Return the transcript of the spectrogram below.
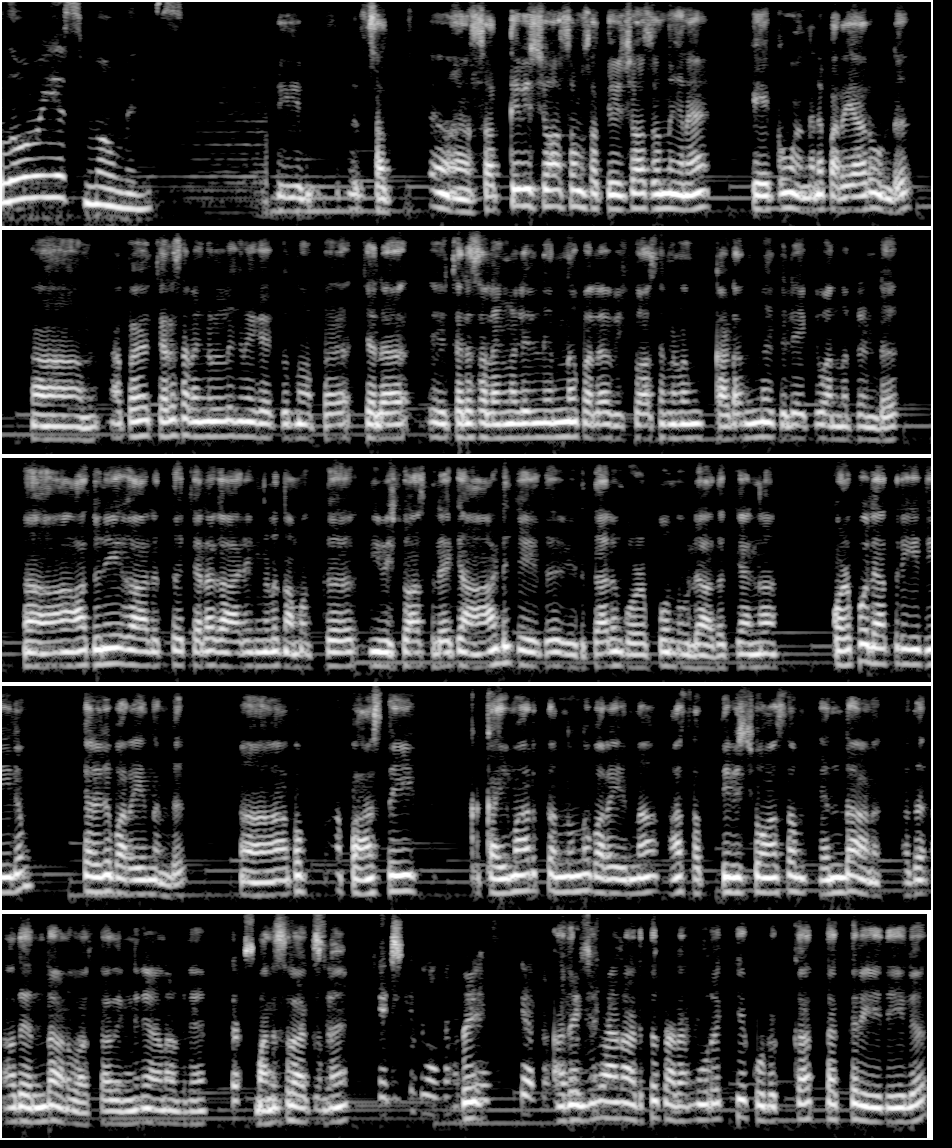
glorious moments. ഈ സത്യവിശ്വാസം സത്യവിശ്വാസം എന്നിങ്ങനെ കേൾക്കും അങ്ങനെ പറയാറുണ്ട്. അപ്പൊ ചില സ്ഥലങ്ങളിൽ ഇങ്ങനെ കേൾക്കുന്നു. അപ്പൊ ചില ചില സ്ഥലങ്ങളിൽ നിന്ന് പല വിശ്വാസങ്ങളും കടന്ന് ഇതിലേക്ക് വന്നിട്ടുണ്ട്. ആധുനിക കാലത്ത് ചില കാര്യങ്ങൾ നമുക്ക് ഈ വിശ്വാസത്തിലേക്ക് ആഡ് ചെയ്ത് എടുത്താലും കുഴപ്പമൊന്നുമില്ല. അതൊക്കെ അങ്ങ് കുഴപ്പമില്ലാത്ത രീതിയിലും ചിലർ പറയുന്നുണ്ട്. അപ്പൊ പാസ്റ്റർ ഈ കൈമാറി തന്നെന്ന് പറയുന്ന ആ സത്യവിശ്വാസം എന്താണ്? അത് അതെന്താണ് വാസ്തു അതെങ്ങനെയാണ് അതിനെ മനസ്സിലാക്കുന്നത്? അതെങ്ങനെയാണ് അടുത്ത തലമുറയ്ക്ക് കൊടുക്കാത്തക്ക രീതിയിൽ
